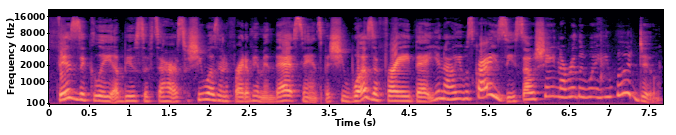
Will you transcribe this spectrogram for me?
physically abusive to her, so she wasn't afraid of him in that sense, but she was afraid that, you know, he was crazy. So she didn't know really what he would do.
